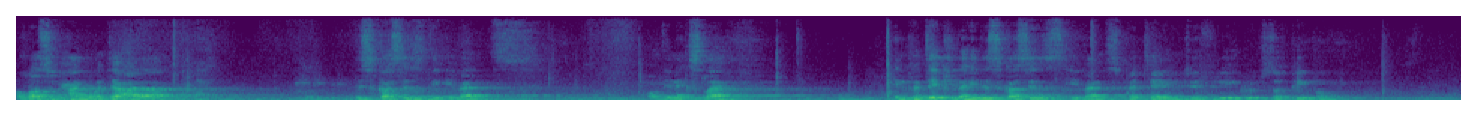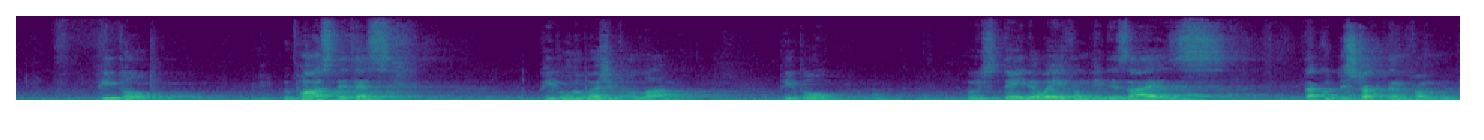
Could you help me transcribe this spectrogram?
Allah subhanahu wa ta'ala discusses the events of the next life. In particular, he discusses events pertaining to three groups of people. People who pass the test, people who worshipped Allah, people who stayed away from the desires that could distract them from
